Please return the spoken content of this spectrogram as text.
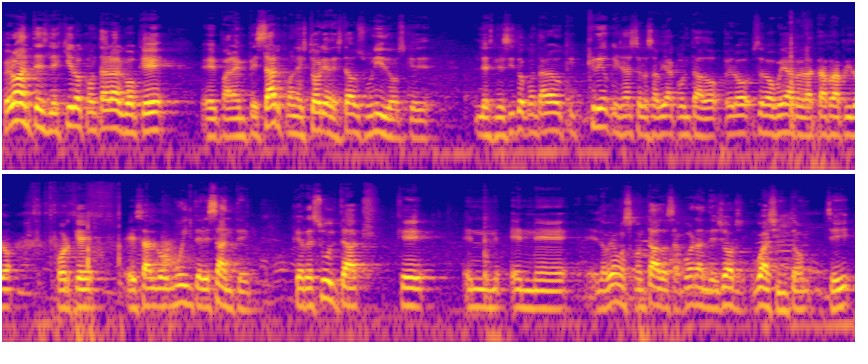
Pero antes les quiero contar algo que, eh, para empezar con la historia de Estados Unidos, que les necesito contar algo que creo que ya se los había contado, pero se los voy a relatar rápido porque es algo muy interesante, que resulta que en, eh, lo habíamos contado, ¿se acuerdan de George Washington? ¿sí?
